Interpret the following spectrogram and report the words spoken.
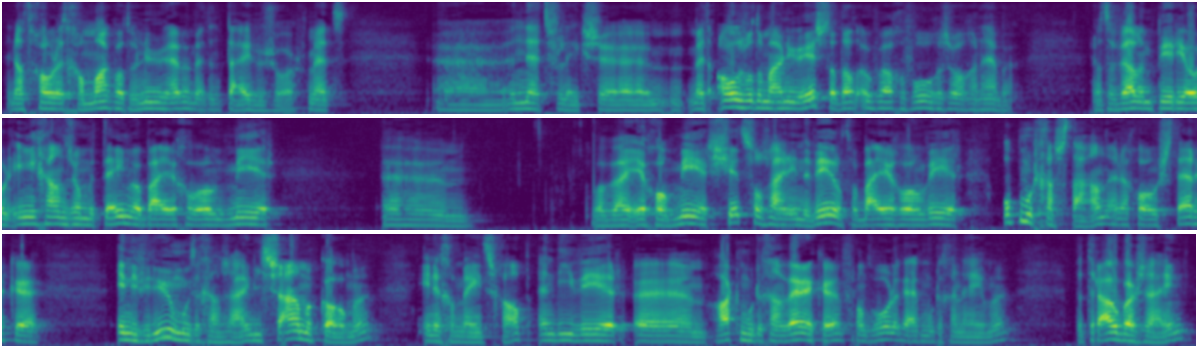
En dat gewoon het gemak wat we nu hebben met een thuisbezorgd, met eh, een Netflix, eh, met alles wat er maar nu is, dat dat ook wel gevolgen zal gaan hebben. Dat we wel een periode ingaan zo meteen waarbij je gewoon meer, ehm, waarbij er gewoon meer shit zal zijn in de wereld, waarbij je gewoon weer op moet gaan staan en er gewoon sterke individuen moeten gaan zijn die samenkomen in een gemeenschap en die weer ehm, hard moeten gaan werken, verantwoordelijkheid moeten gaan nemen betrouwbaar zijn.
